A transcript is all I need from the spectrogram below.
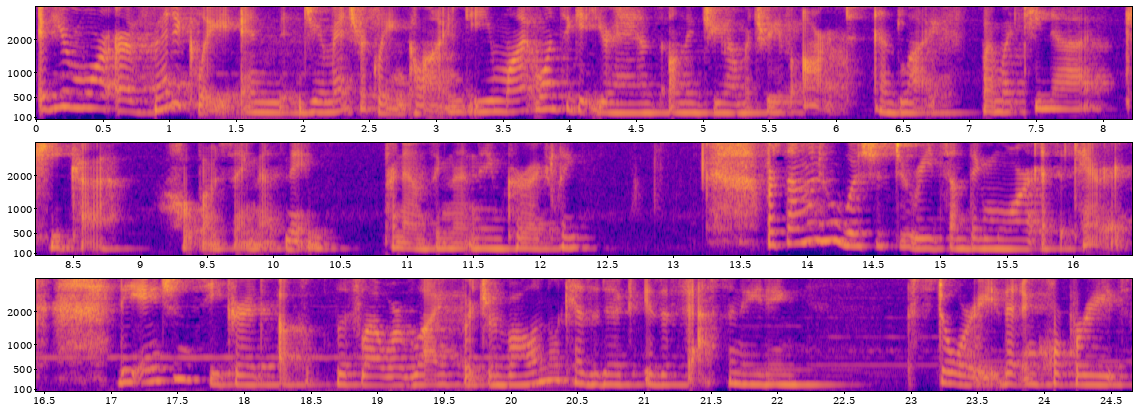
If you're more arithmetically and geometrically inclined, you might want to get your hands on the Geometry of Art and Life by Matila Ghyka. Hope I'm saying that name, pronouncing that name correctly. For someone who wishes to read something more esoteric, The Ancient Secret of the Flower of Life by Drunvalo Melchizedek is a fascinating story that incorporates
